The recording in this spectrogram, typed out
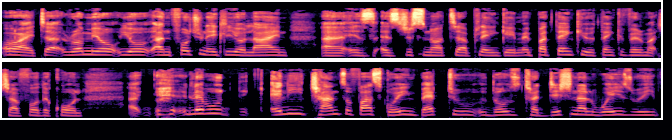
All right, uh, Romeo. Your unfortunately your line uh, is is just not uh, playing game. But thank you, thank you very much uh, for the call. Uh, Lebo, any chance of us going back to those traditional ways we,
